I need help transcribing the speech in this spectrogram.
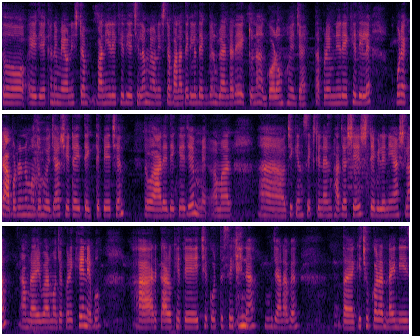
তো এই যে এখানে মেয়নিজটা বানিয়ে রেখে দিয়েছিলাম। মেয়নিজটা বানাতে গেলে দেখবেন ব্লেন্ডারে একটু না গরম হয়ে যায়। তারপরে এমনি রেখে দিলে উপরে একটা আবরণের মতো হয়ে যায়, সেটাই দেখতে পেয়েছেন। তো আর এদিকে যে আমার চিকেন সিক্সটি নাইন ভাজা শেষ টেবিলে নিয়ে আসলাম। আমরা এবার মজা করে খেয়ে নেব। আর কারও খেতে ইচ্ছে করতেছে কি না জানাবেন। তা কিছু করার নাই, নিজ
